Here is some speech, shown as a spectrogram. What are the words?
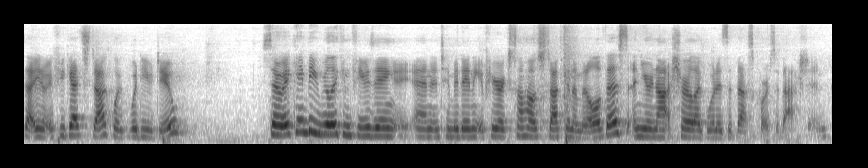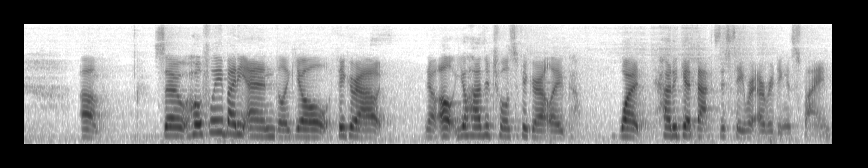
that you know if you get stuck, like what do you do? So it can be really confusing and intimidating if you're somehow stuck in the middle of this and you're not sure like what is the best course of action. Um, so hopefully by the end, like you'll figure out, you know, I'll, you'll have the tools to figure out like what, how to get back to the state where everything is fine.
